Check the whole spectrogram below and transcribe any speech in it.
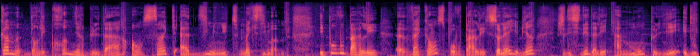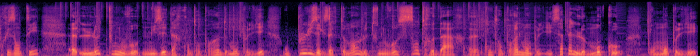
comme dans les premières bulles d'art en 5 à 10 minutes maximum. Et pour vous parler euh, vacances, pour vous parler soleil, eh bien j'ai décidé d'aller à Montpellier et de vous présenter euh, le tout nouveau musée d'art contemporain de Montpellier, ou plus exactement le tout nouveau centre d'art euh, contemporain de Montpellier. Il s'appelle le MOCO pour Montpellier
